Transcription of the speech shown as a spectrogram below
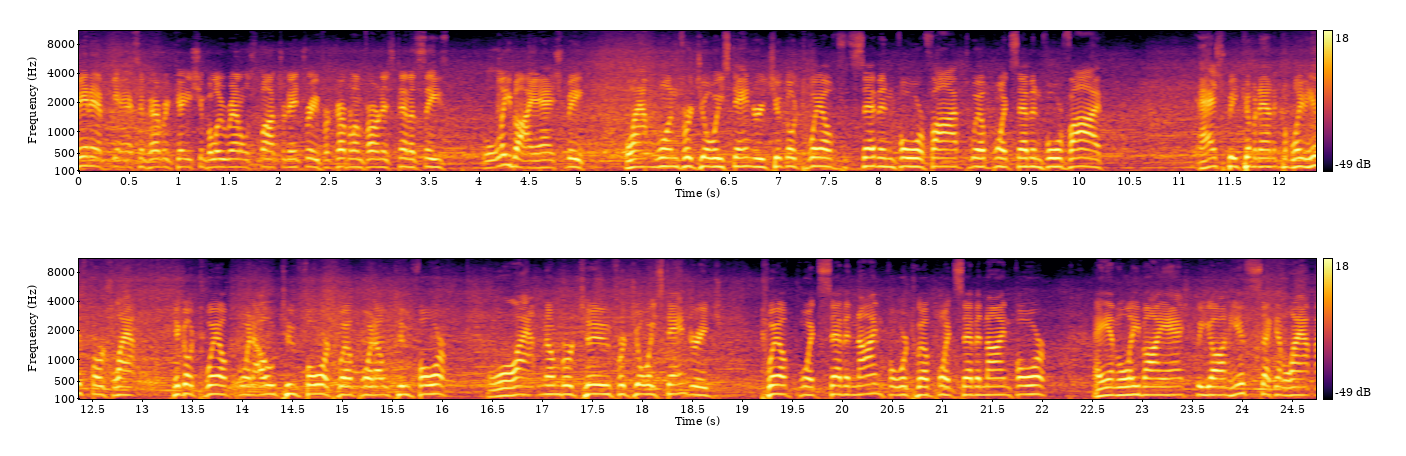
KNF Gas and Fabrication, Blue Rental sponsored entry for Cumberland Furnace, Tennessee's Levi Ashby. Lap one for Joey Standridge. She'll go 12.745, 12.745. Ashby coming down to complete his first lap. He'll go 12.024, 12.024. Lap number two for Joey Standridge, 12.794, 12.794. And Levi Ashby on his second lap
